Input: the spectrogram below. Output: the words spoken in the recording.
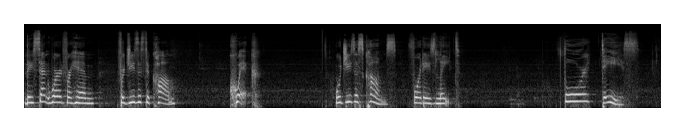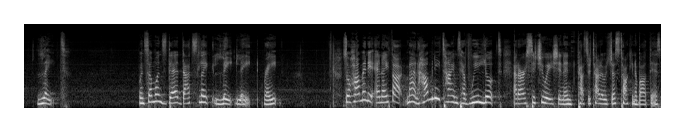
they sent word for him, for Jesus to come quick. Well, Jesus comes four days late. Four days late. When someone's dead, that's like late, late, right? So, how many, and I thought, man, how many times have we looked at our situation, and Pastor Tyler was just talking about this,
